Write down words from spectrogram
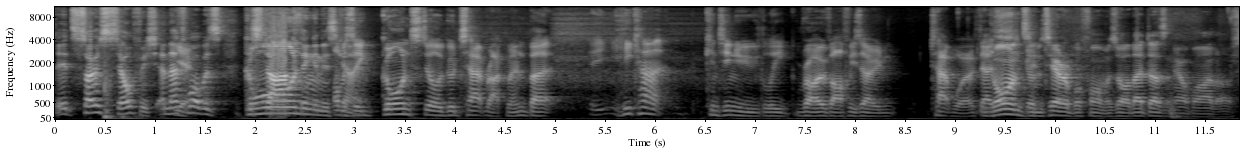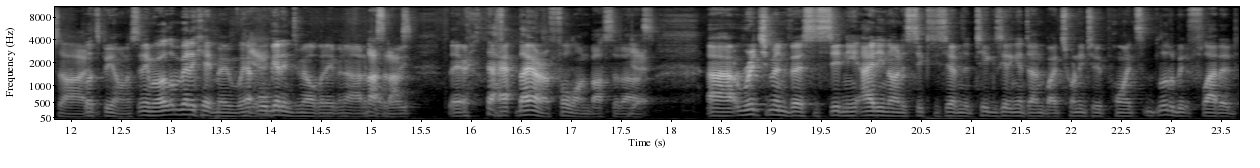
It's so selfish, and that's Yeah. what was the stark thing in this obviously, game. Gawn's still a good tap ruckman, but he- he can't continually rove off his own tap work. That's Gawn's in terrible form as well. That doesn't help either. So- let's be honest. Anyway, we better keep moving. We, Yeah. We'll get into Melbourne even harder. Busted probably. ass. They're they are a full on busted ass. Uh, Richmond versus Sydney, eighty nine to sixty seven. The Tigs getting it done by twenty two points. A little bit flattered.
